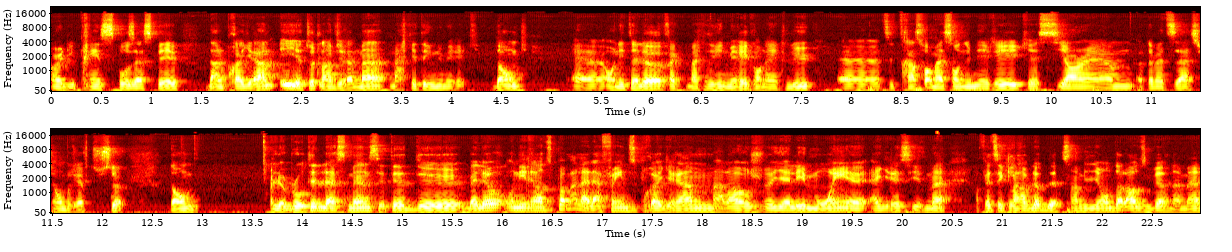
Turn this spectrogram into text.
un des principaux aspects dans le programme. Et il y a tout l'environnement marketing numérique. Donc, euh, on était là, fait marketing numérique, on inclut transformation numérique, CRM, automatisation, bref, tout ça. Donc, le bro de la semaine, c'était de. Ben là, on est rendu pas mal à la fin du programme, alors je vais y aller moins euh, agressivement. En fait, c'est que l'enveloppe de 100 millions de dollars du gouvernement,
